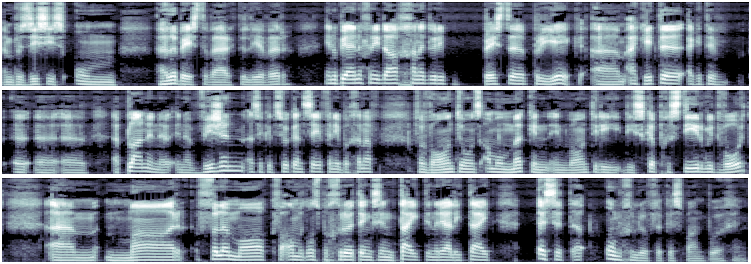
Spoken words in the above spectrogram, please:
in posisies om hulle beste werk te lewer. En op die einde van die dag gaan dit oor die beste projek. Ehm um, ek het 'n ek het 'n 'n 'n 'n plan en 'n en 'n vision as ek dit so kan sê van die begin af vir waartoe ons almal mik en en waartoe die die skip gestuur moet word. Ehm um, maar film maak veral met ons begrotings en tyd en realiteit is dit 'n ongelooflike spanpoging.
